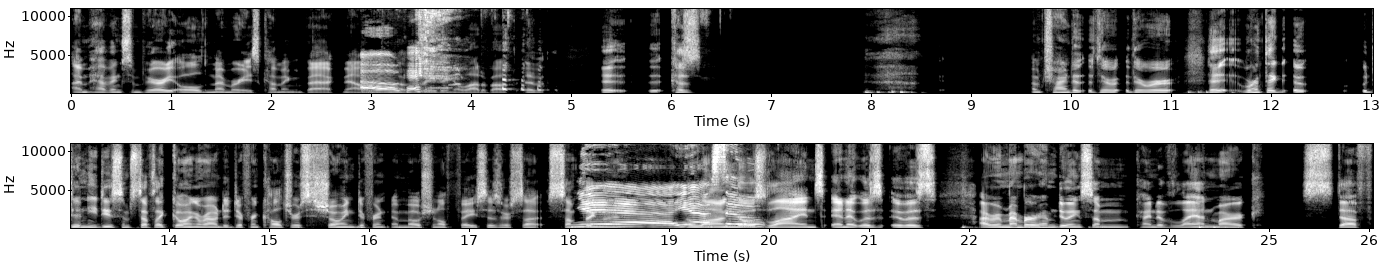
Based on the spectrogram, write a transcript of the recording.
I'm having some very old memories coming back now. Oh, okay. reading a lot about because I'm trying to. There, there were uh, weren't they? Uh, didn't he do some stuff like going around to different cultures, showing different emotional faces or so, something yeah, yeah, along so, those lines? And it was, it was. I remember him doing some kind of landmark stuff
